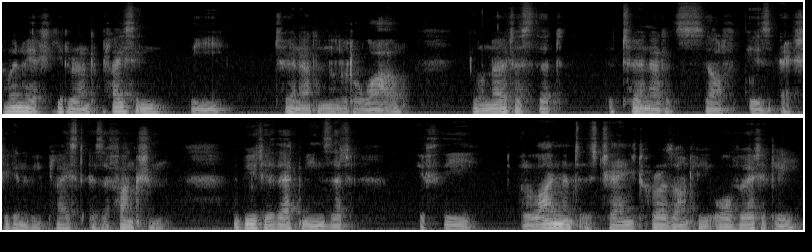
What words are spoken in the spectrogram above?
And when we actually get around to placing the turnout in a little while, you'll notice that the turnout itself is actually going to be placed as a function. The beauty of that means that if the alignment is changed horizontally or vertically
